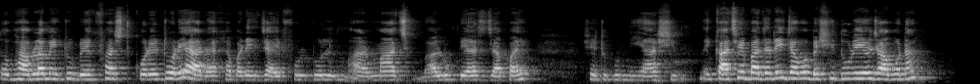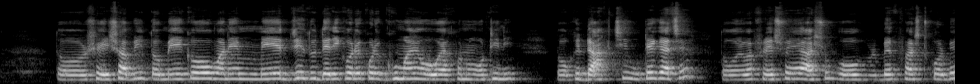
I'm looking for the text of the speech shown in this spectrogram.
তো ভাবলাম একটু ব্রেকফাস্ট করে টোরে আর একেবারে যাই ফুল টুল আর মাছ, আলু, পেঁয়াজ যা পাই সেটুকু নিয়ে আসি। এই কাছের বাজারেই যাব, বেশি দূরেও যাব না। তো সেই সবই তো মেয়েকেও মানে মেয়ের যেহেতু দেরি করে করে ঘুমায়, ও এখনও ওঠেনি। তো ওকে ডাকছি, উঠে গেছে। তো এবার ফ্রেশ হয়ে আসুক, ও ব্রেকফাস্ট করবে।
